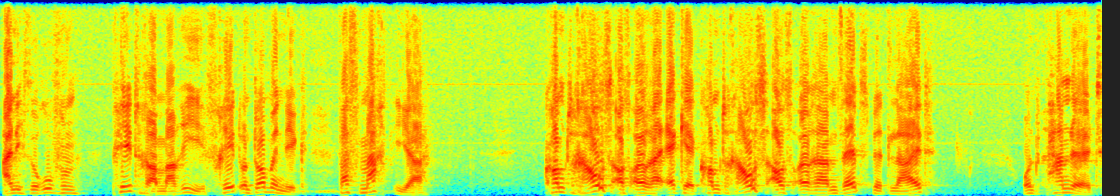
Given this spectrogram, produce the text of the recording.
eigentlich so rufen, Petra, Marie, Fred und Dominik, was macht ihr? Kommt raus aus eurer Ecke, kommt raus aus eurem Selbstmitleid und pandelt,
